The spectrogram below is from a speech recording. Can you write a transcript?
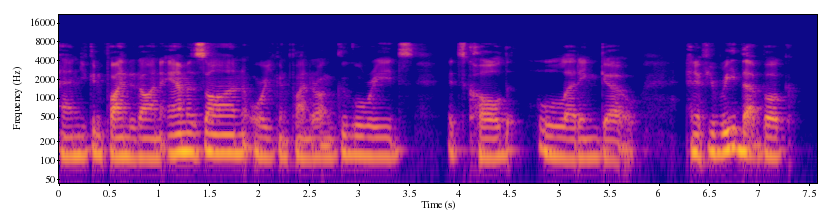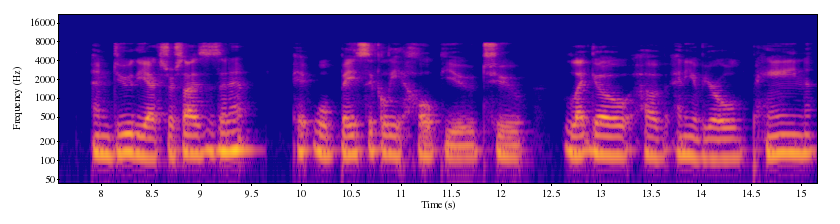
And you can find it on Amazon or you can find it on Goodreads. It's called Letting Go. And if you read that book and do the exercises in it, it will basically help you to let go of any of your old pain,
